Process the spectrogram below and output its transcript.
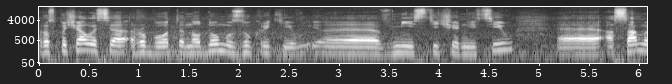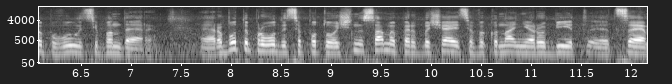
Розпочалися роботи на одному з укриттів е, в місті Чернівців, е, а саме по вулиці Бандери. Е, Роботи проводяться поточні. Саме передбачається виконання робіт. Це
